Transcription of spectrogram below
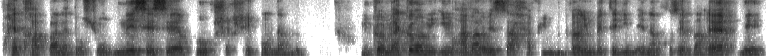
prêtera pas l'attention nécessaire pour chercher convenablement. Mais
